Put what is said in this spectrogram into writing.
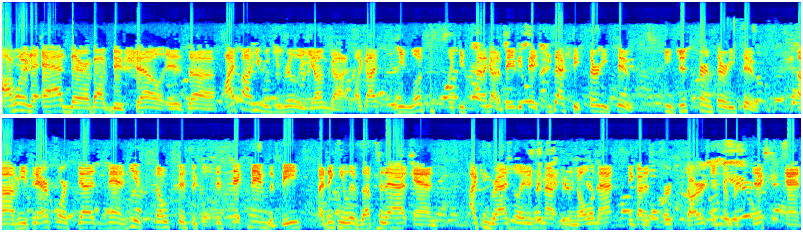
I wanted to add there about Duechle is uh, I thought he was a really young guy. Like I, he looked like he's kind of got a baby face. He's actually 32. He just turned 32. Um, he's an Air Force jet. Man, he is so physical. His nickname, the Beast. I think he lives up to that. And I congratulated him after the NOLA match. He got his first start at number six, and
